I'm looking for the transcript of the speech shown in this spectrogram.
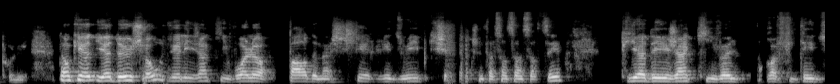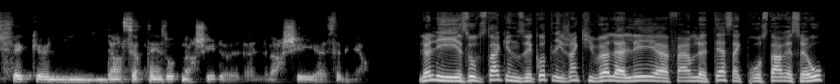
pour lui. Donc, il y, a, deux choses. Il y a les gens qui voient leur part de marché réduit et qui cherchent une façon de s'en sortir. Puis il y a des gens qui veulent profiter du fait que dans certains autres marchés, le, marché euh, s'améliore. Là, les auditeurs qui nous écoutent, les gens qui veulent aller euh, faire le test avec ProStar SEO,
